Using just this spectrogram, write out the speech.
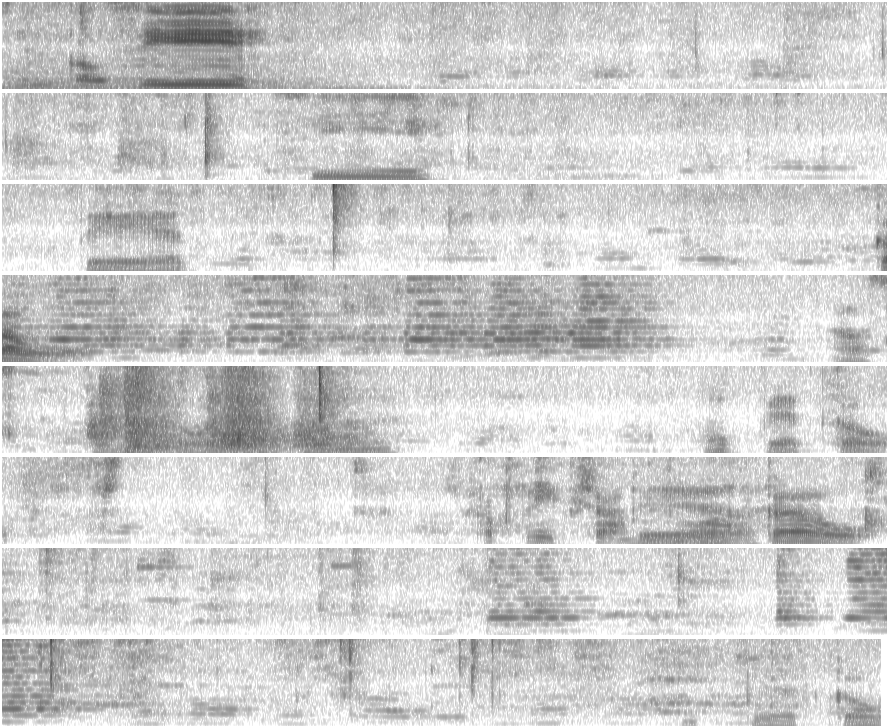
ศูนย์เก้าสี่สี่แปด เก้าเอาตัวนตัวนี้ตัวหนึงหกแปดเก้าครับเลขสามแปตัวดเก้าแปดเก้า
